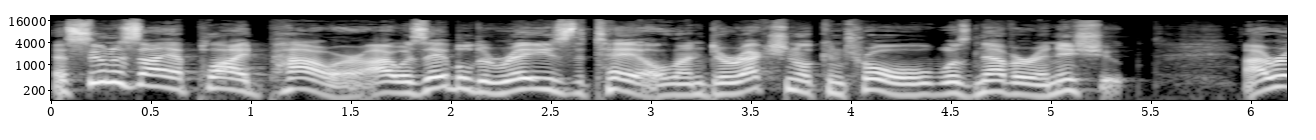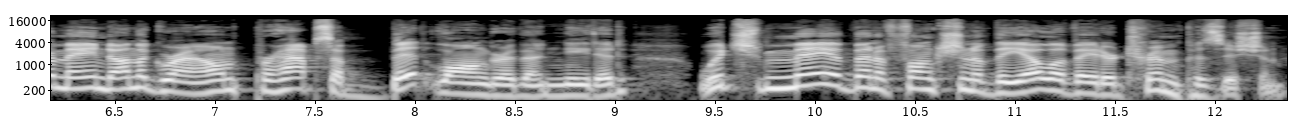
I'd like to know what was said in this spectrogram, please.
As soon as I applied power, I was able to raise the tail, and directional control was never an issue. I remained on the ground perhaps a bit longer than needed, which may have been a function of the elevator trim position.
